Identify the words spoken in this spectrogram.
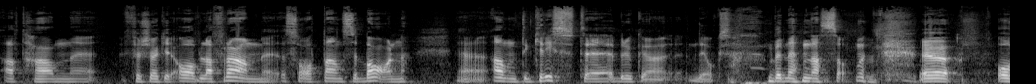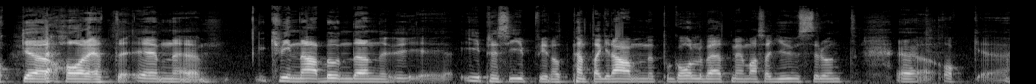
att han eh, försöker avla fram Satans barn. Eh, Antikrist brukar det också benämnas som. Eh, och har ett, en kvinna bunden i, princip vid något pentagram på golvet med massa ljus runt. Eh, och eh,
